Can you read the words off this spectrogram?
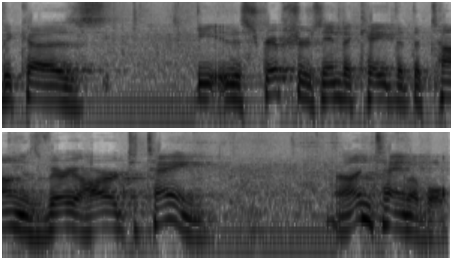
because the scriptures indicate that the tongue is very hard to tame, untamable.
